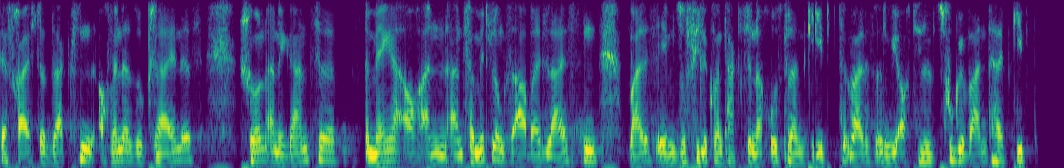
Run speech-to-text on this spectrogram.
der Freistaat Sachsen, auch wenn er so klein ist, schon eine ganze Menge auch an, an Vermittlungsarbeit leisten, weil es eben so viele Kontakte nach Russland gibt gibt, weil es irgendwie auch diese Zugewandtheit gibt,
